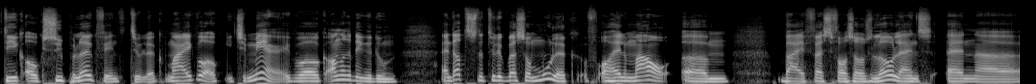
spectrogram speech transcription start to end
die ik ook super leuk vind natuurlijk. Maar ik wil ook ietsje meer. Ik wil ook andere dingen doen. En dat is natuurlijk best wel moeilijk. of Al helemaal ehm, bij festivals zoals Lowlands en, eh,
